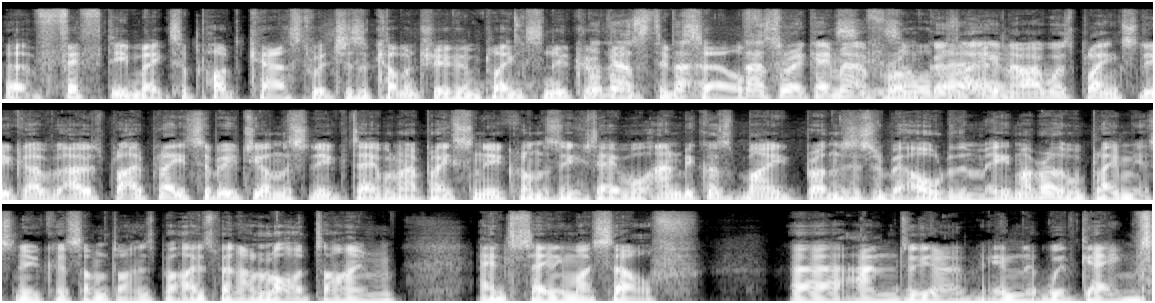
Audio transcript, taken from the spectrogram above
at fifty makes a podcast, which is a commentary of him playing snooker Well, against that- himself. that's where it came It's- out from because you know I was playing snooker. I, I was I played Subbuteo on the snooker table and I play snooker on the snooker table. And because my brother and sister are a bit older than me, my brother would play me at snooker sometimes, but I spent a lot of time entertaining myself. Uh, and you know, in with games,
